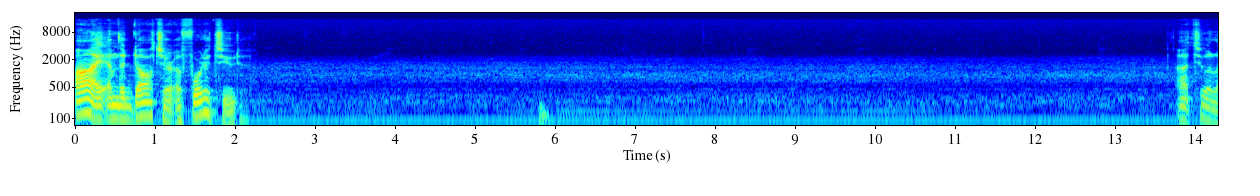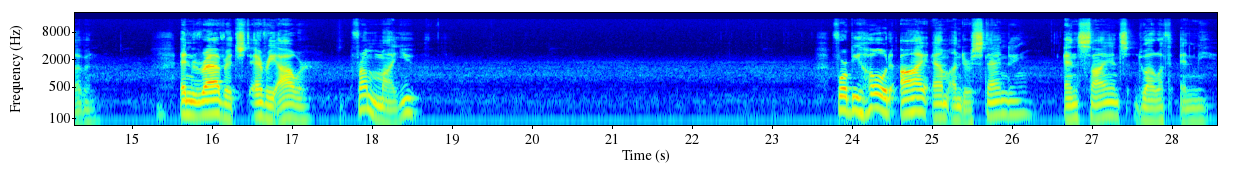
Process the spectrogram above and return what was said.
I am the daughter of fortitude. Uh, 211 and ravaged every hour from my youth. For behold, I am understanding, and science dwelleth in me.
